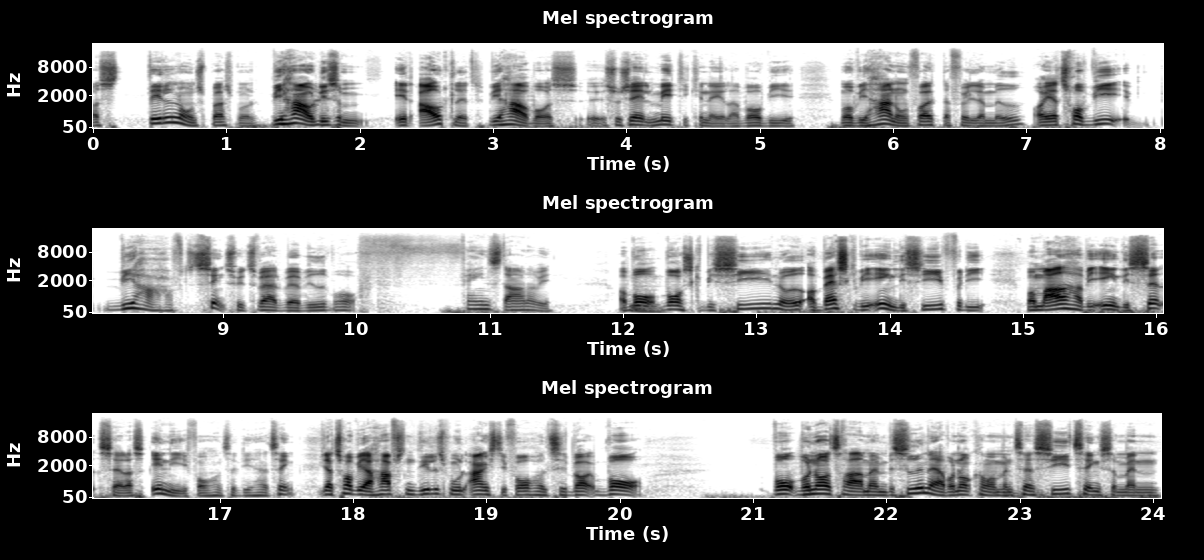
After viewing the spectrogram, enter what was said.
at stille nogle spørgsmål. Vi har jo ligesom et outlet. Vi har vores øh, sociale mediekanaler, hvor vi, hvor vi har nogle folk, der følger med. Og jeg tror, vi, vi har haft sindssygt svært ved at vide, hvor fanden starter vi? Og hvor, Mm. mm. hvor skal vi sige noget? Og hvad skal vi egentlig sige? Fordi hvor meget har vi egentlig selv sat os ind i i forhold til de her ting? Jeg tror, vi har haft sådan en lille smule angst i forhold til, hvor, hvor, hvor hvornår træder man ved siden af, og hvornår kommer man til at sige ting, som man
